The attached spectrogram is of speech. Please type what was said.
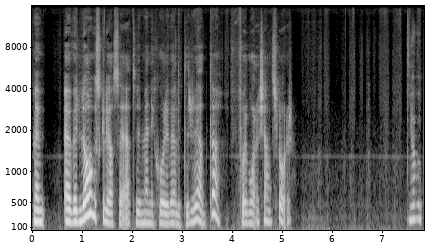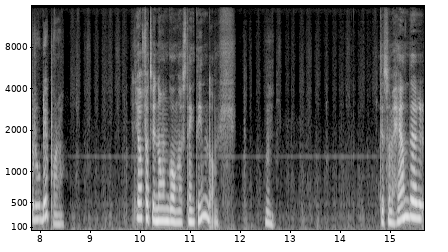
Men överlag skulle jag säga att vi människor är väldigt rädda för våra känslor. Ja, vad beror det på då? Ja, för att vi någon gång har stängt in dem. Mm. Det som händer,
